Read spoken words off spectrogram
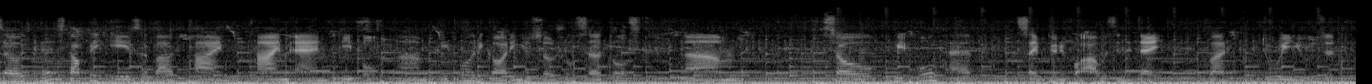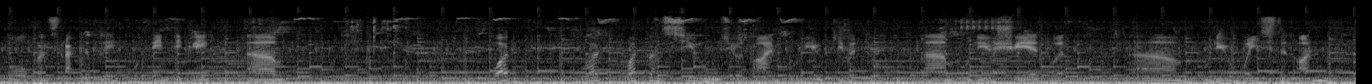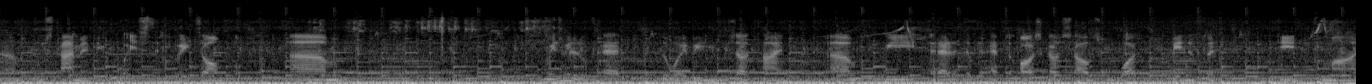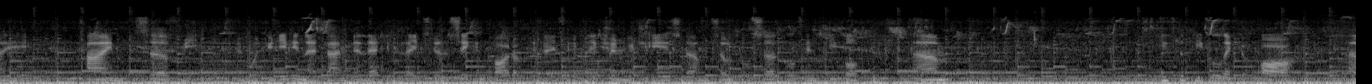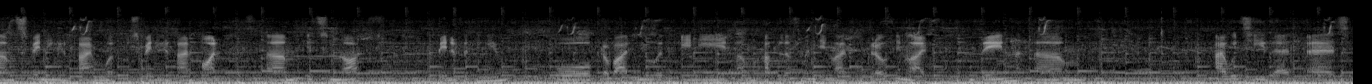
So today's topic is about time, time and people. Um, people regarding your social circles. Um, so we all have the same 24 hours in a day, but do we use it all constructively, authentically? Um, what what what consumes your time? Who do you give it to? Um, who do you share it with? Um, who do you waste it on? Relatively have to ask ourselves what benefit did my time serve me and what you did in that time. And that relates to the second part of today's reflection which is um, social circles and people. Um, if the people that you are um, spending your time with or spending your time on um, it's not benefiting you or providing you with any um, upliftment in life or growth in life then um, I would see that as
